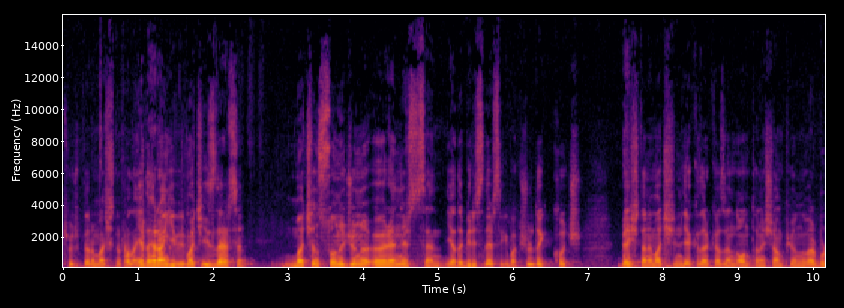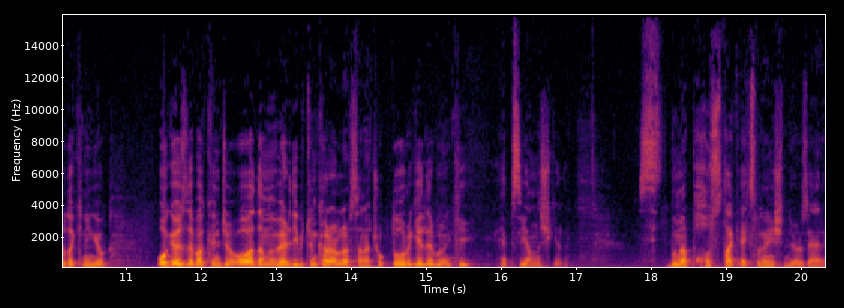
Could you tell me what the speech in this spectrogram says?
çocukların maçını falan ya da herhangi bir maçı izlersin. maçın sonucunu öğrenirsen ya da birisi derse ki bak şuradaki koç 5 tane maç şimdiye kadar kazandı 10 tane şampiyonluğu var buradakinin yok. O gözle bakınca o adamın verdiği bütün kararlar sana çok doğru gelir. Bununki hepsi yanlış gelir. Buna post-hoc explanation diyoruz yani.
